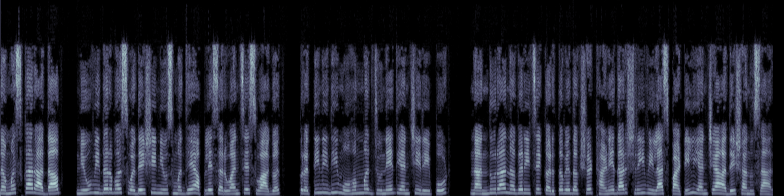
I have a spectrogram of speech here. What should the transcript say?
नमस्कार आदाब न्यू विदर्भ स्वदेशी न्यूजमध्ये आपले सर्वांचे स्वागत. प्रतिनिधी मोहम्मद जुनेद यांची रिपोर्ट नांदुरा नगरीचे कर्तव्यदक्ष ठाणेदार श्री विलास पाटील यांच्या आदेशानुसार.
